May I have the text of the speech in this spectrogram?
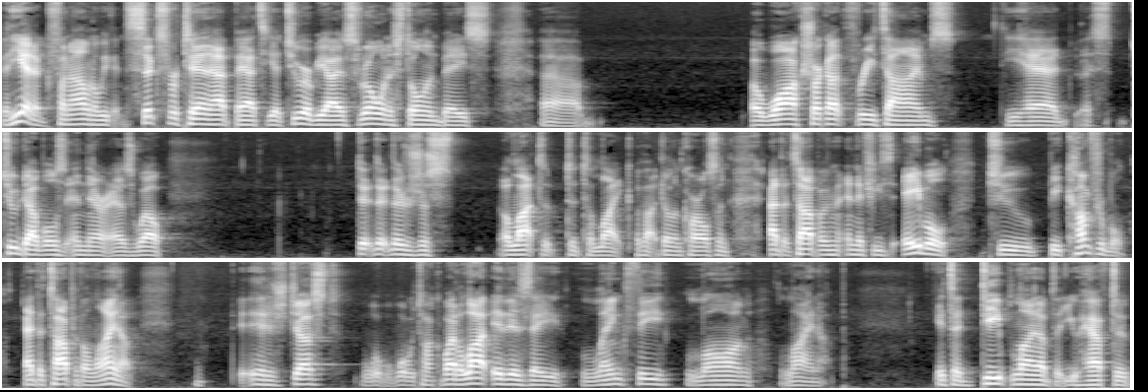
But he had a phenomenal weekend. Six for 10 at bats. He had two RBIs, throwing a stolen base. Uh, a walk, struck out three times. He had uh, two doubles in there as well. There's just a lot to, to, to, like about Dylan Carlson at the top of him. And if he's able to be comfortable at the top of the lineup, it is just what we talk about a lot. It is a lengthy, long lineup. It's a deep lineup that you have to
